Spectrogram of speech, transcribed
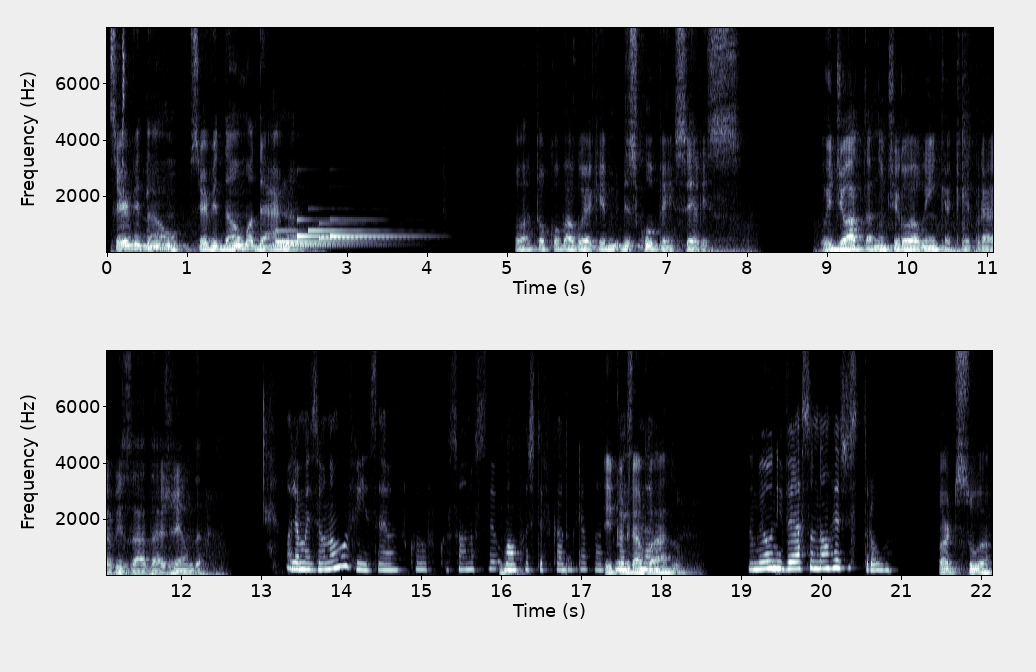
Servidão, é. servidão moderna. Porra, tocou o bagulho aqui. Desculpem, seres. O idiota não tirou o link aqui para avisar da agenda. Olha, mas eu não ouvi, Zé. Ficou, ficou só no seu. Bom, pode ter ficado gravado. Fica gravado. No meu universo não registrou. Sorte sua.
